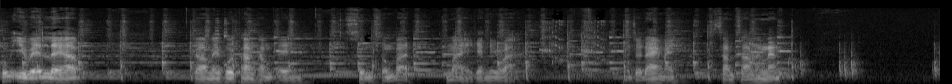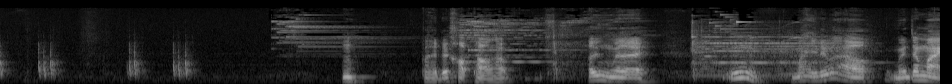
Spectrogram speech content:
ทุกอีเวนต์เลยครับ ก็ไม่พูดพร่ำทำเพลง สุ่มสมบัติใหม่กันดีกว่า มันจะได้ไหม ซ้ำๆทั้งนั้น อืมเปิดด้วยขอบทองครับ อึ้งไปเลย อืมใหม่หรือเปล่า เหมือนจะใหม่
